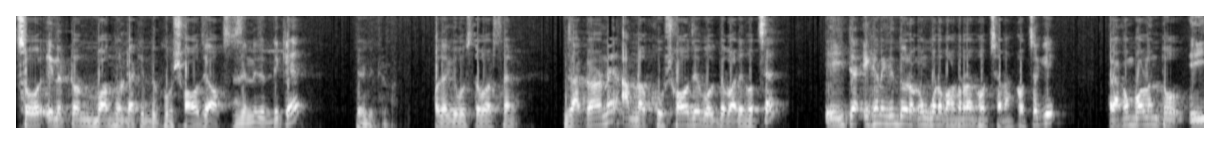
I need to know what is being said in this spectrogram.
সো ইলেকট্রন বন্ধনটা কিন্তু খুব সহজে অক্সিজেন নিজের দিকে নিতে পারে। কথা কি বুঝতে পারছেন? যার কারণে আমরা খুব সহজে বলতে পারি হচ্ছে, এইটা, এখানে কিন্তু এরকম কোনো ঘটনা ঘটছে না। হচ্ছে কি? এরকম বলেন তো, এই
